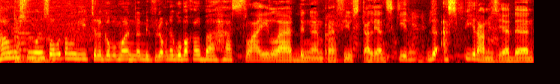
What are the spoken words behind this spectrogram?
Halo semua, selamat datang di channel gue Pemain dan di vlognya gue bakal bahas Layla dengan review sekalian skin The Aspirants ya dan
